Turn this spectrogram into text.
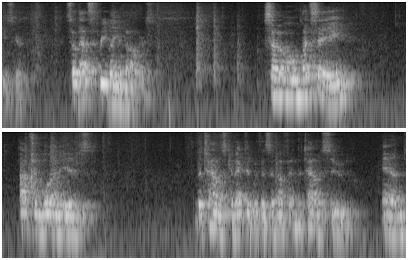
case here. So that's $3 million. So let's say option one is the town is connected with this enough and the town is sued and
